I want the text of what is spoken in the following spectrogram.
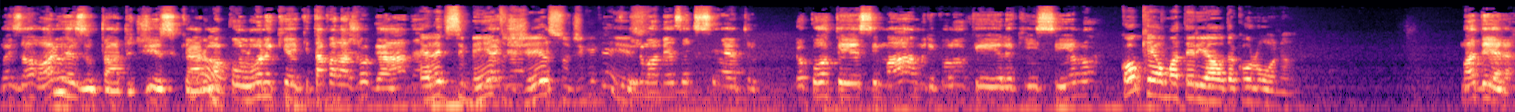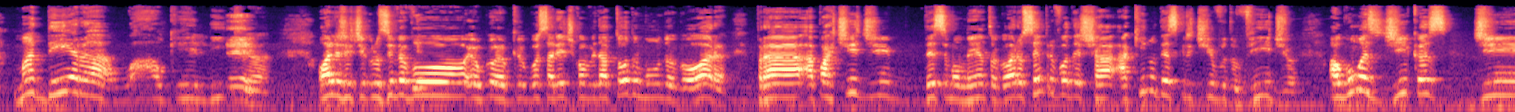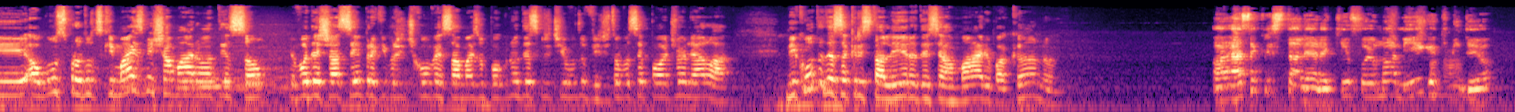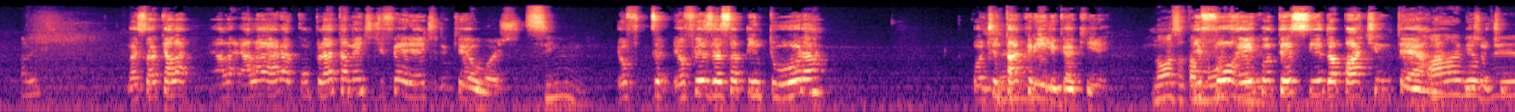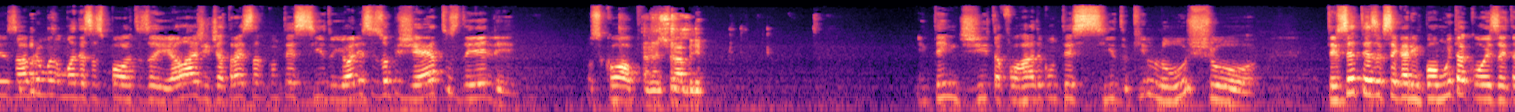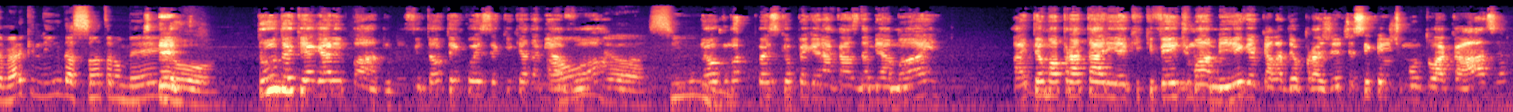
Mas olha o resultado disso, cara. Uma coluna que estava lá jogada. Ela é de cimento, de gesso? De que, que é isso? Uma mesa de centro. Eu cortei esse mármore, coloquei ele aqui em cima. Qual que é o material da coluna? Madeira. Madeira! Uau, que relíquia! É. Olha, gente, inclusive eu vou. Eu, eu gostaria de convidar todo mundo agora para, a partir de desse momento agora, eu sempre vou deixar aqui no descritivo do vídeo algumas dicas de alguns produtos que mais me chamaram a atenção. Eu vou deixar sempre aqui para a gente conversar mais um pouco no descritivo do vídeo, então você pode olhar lá. Me conta dessa cristaleira, desse armário bacana. Essa cristaleira aqui foi uma amiga que me deu. Mas só que ela, ela, ela era completamente diferente do que é hoje. Sim. Eu, eu fiz essa pintura com tinta acrílica aqui. Nossa, tá E forrei com tecido a parte interna. Ai, meu Deus, abre uma, uma dessas portas aí. Olha lá, gente, atrás tá com tecido. E olha esses objetos dele. Os copos. Tá, deixa eu abrir. Entendi, tá forrado com tecido. Que luxo! Tenho certeza que você garimpou muita coisa aí também. Olha que linda a santa no meio. Tudo aqui é garimpado. Então tem coisas aqui que é da minha Olha, avó. Sim. Tem algumas coisas que eu peguei na casa da minha mãe. Aí tem uma prataria aqui que veio de uma amiga que ela deu pra gente, assim que a gente montou a casa.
